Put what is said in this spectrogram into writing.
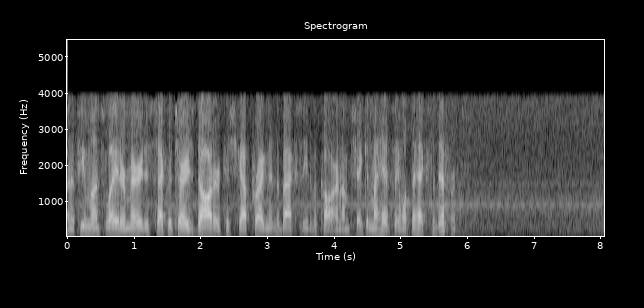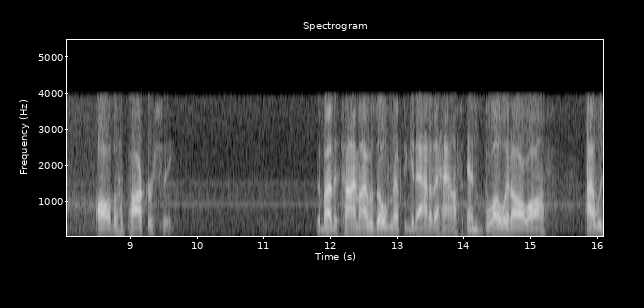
And a few months later, married his secretary's daughter because she got pregnant in the back seat of a car. And I'm shaking my head saying, What the heck's the difference? All the hypocrisy. That by the time I was old enough to get out of the house and blow it all off, I was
